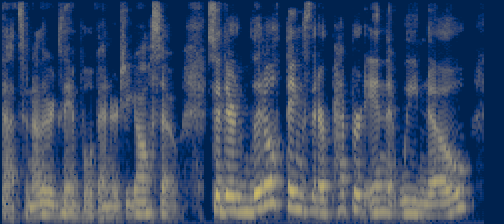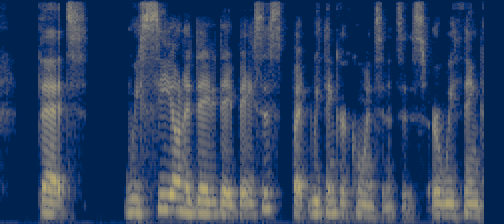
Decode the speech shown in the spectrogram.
that's another example of energy also so there are little things that are peppered in that we know that we see on a day-to-day basis but we think are coincidences or we think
